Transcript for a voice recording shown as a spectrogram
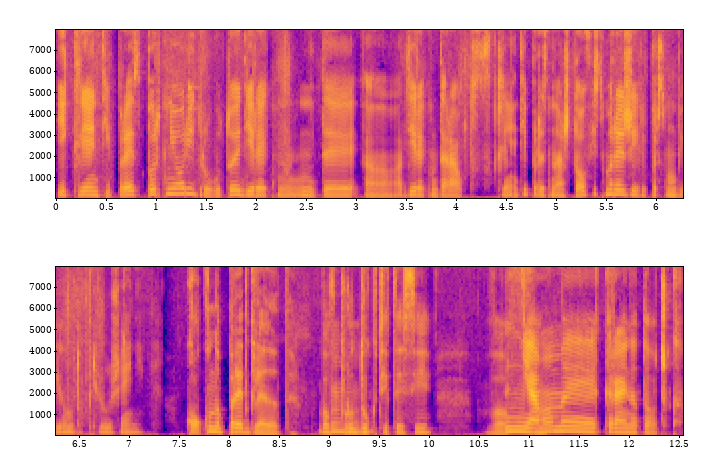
и клиенти през партньори, другото е директните, директната работа с клиенти през нашата офис мрежа или през мобилното приложение. Колко напред гледате в продуктите си? В... Нямаме крайна точка.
